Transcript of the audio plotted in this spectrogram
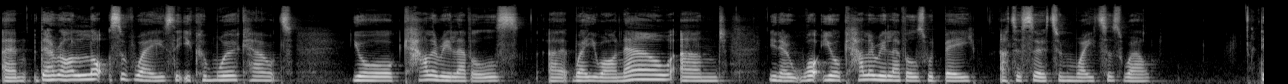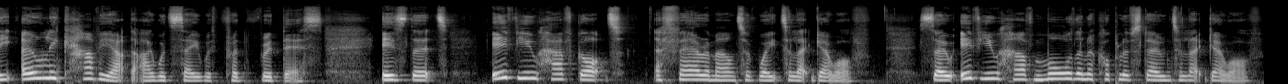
Um, there are lots of ways that you can work out your calorie levels uh, where you are now, and you know what your calorie levels would be at a certain weight as well. The only caveat that I would say with for, with this is that if you have got a fair amount of weight to let go of, so if you have more than a couple of stone to let go of,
